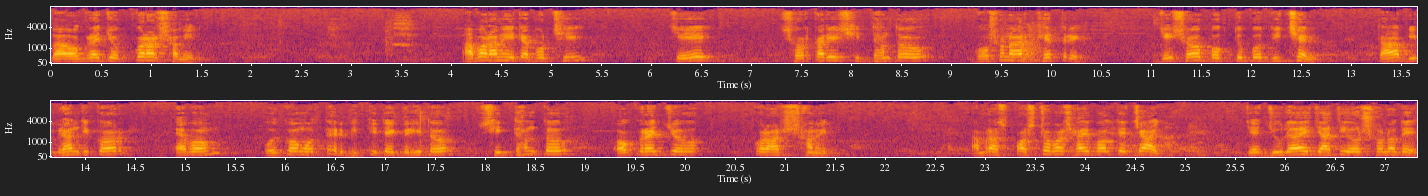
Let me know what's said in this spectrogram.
বা অগ্রাহ্য করার সামিল। আবার আমি এটা পড়ছি যে সরকারি সিদ্ধান্ত ঘোষণার ক্ষেত্রে যেসব বক্তব্য দিচ্ছেন তা বিভ্রান্তিকর এবং ঐকমত্যের ভিত্তিতে গৃহীত সিদ্ধান্ত অগ্রাহ্য করার সামিল। আমরা স্পষ্ট ভাষায় বলতে চাই যে জুলাই জাতীয় সনদে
